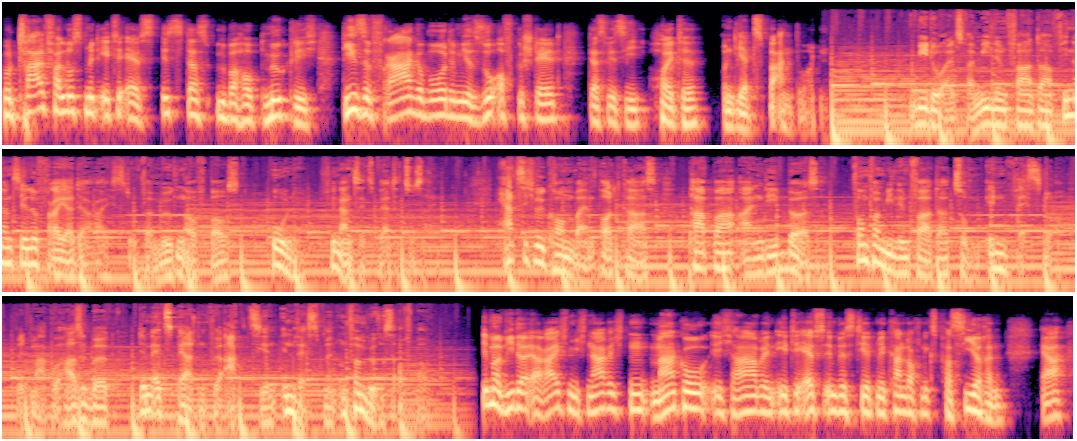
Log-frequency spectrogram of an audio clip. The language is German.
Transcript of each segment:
Totalverlust mit ETFs, ist das überhaupt möglich? Diese Frage wurde mir so oft gestellt, dass wir sie heute und jetzt beantworten. Wie du als Familienvater finanzielle Freiheit erreichst und Vermögen aufbaust, ohne Finanzexperte zu sein. Herzlich willkommen beim Podcast Papa an die Börse. Vom Familienvater zum Investor mit Marco Haselberg, dem Experten für Aktien, Investment und Vermögensaufbau. Immer wieder erreichen mich Nachrichten, Marco, ich habe in ETFs investiert, mir kann doch nichts passieren. Ja,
